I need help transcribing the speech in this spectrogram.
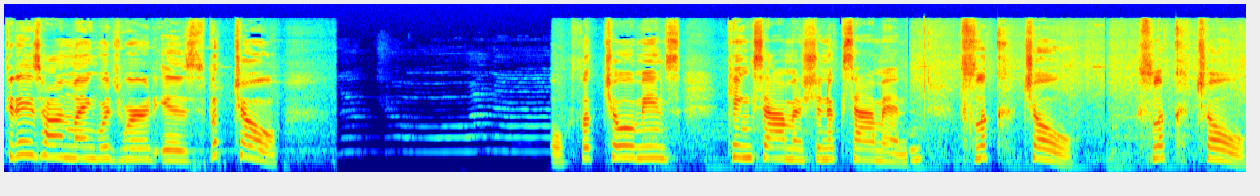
Today's Hän language word is Łuk Cho. Thlukcho means king salmon, Chinook salmon. Łuk Cho. Thlukcho.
